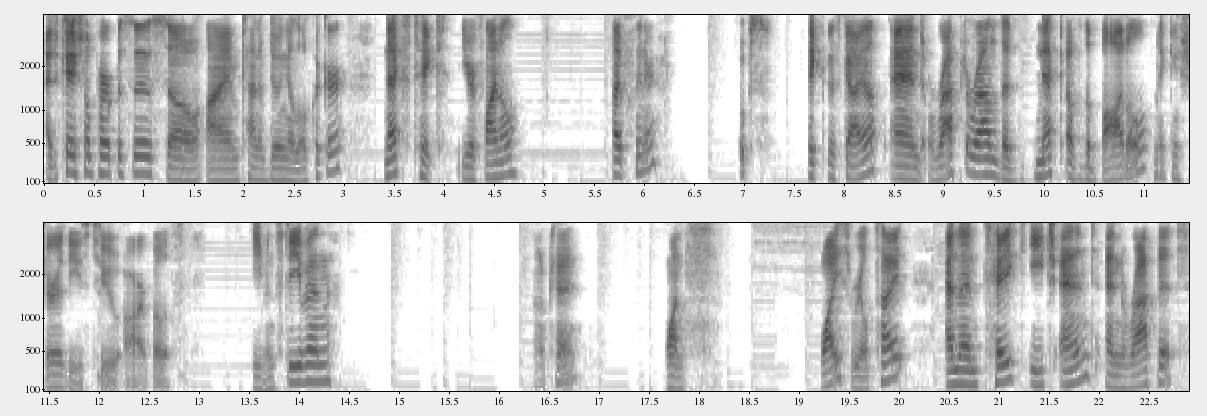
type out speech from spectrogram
educational purposes, so I'm kind of doing a little quicker. Next, take your final pipe cleaner. Oops. Pick this guy up and wrap it around the neck of the bottle, making sure these two are both even Steven. Okay. Once. Twice, real tight. And then take each end and wrap it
